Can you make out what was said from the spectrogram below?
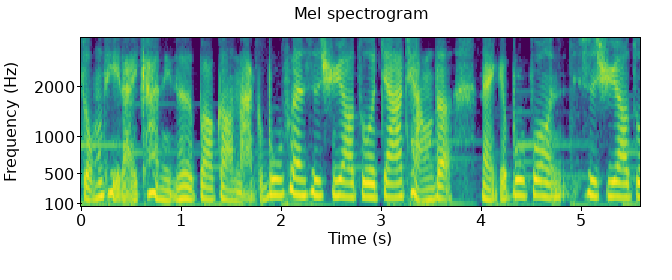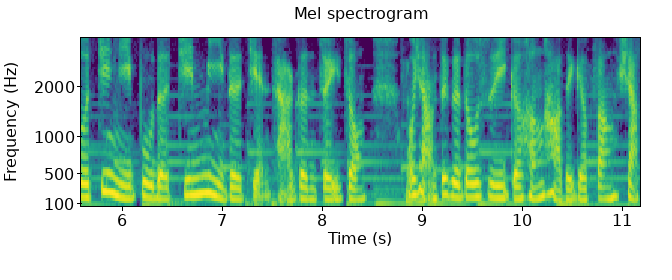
总体来看，你这个报告哪个部分是需要做加强的，哪个部分是需要做进一步的精密的检查跟追踪。我想这个都是一个很好的一个方向，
